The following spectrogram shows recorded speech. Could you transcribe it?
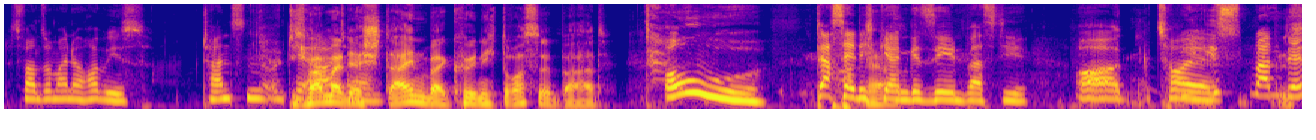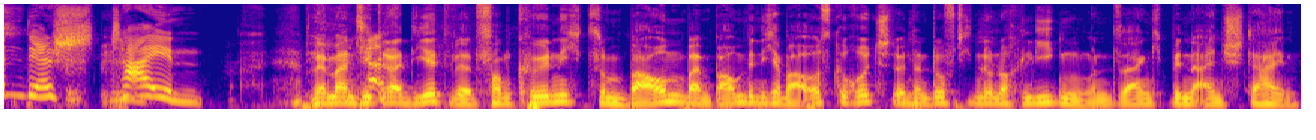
das waren so meine Hobbys. Tanzen und Theater. Ich war mal der Stein bei König Drosselbart. Oh, das hätte ich gern gesehen, Basti. Oh, toll. Ist man denn der Stein? Wenn man degradiert wird vom König zum Baum, beim Baum bin ich aber ausgerutscht und dann durfte ich nur noch liegen und sagen, ich bin ein Stein.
